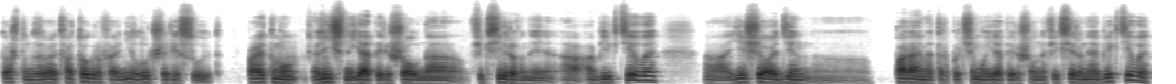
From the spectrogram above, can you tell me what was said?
То, что называют фотографы, они лучше рисуют. Поэтому лично я перешел на фиксированные а, объективы. А, еще один э, параметр, почему я перешел на фиксированные объективы.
